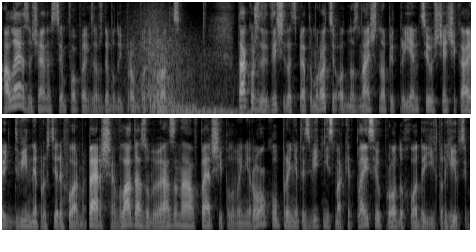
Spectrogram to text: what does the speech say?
Але звичайно, з цим ФОПи, як завжди, будуть пробувати боротися. Також у 2025 році однозначно підприємців ще чекають дві непрості реформи. Перше, влада зобов'язана в першій половині року прийняти звітність маркетплейсів про доходи їх торгівців.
